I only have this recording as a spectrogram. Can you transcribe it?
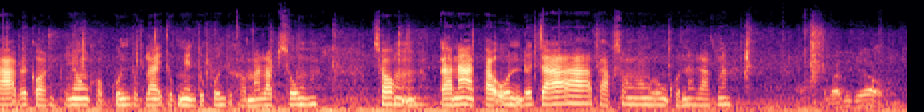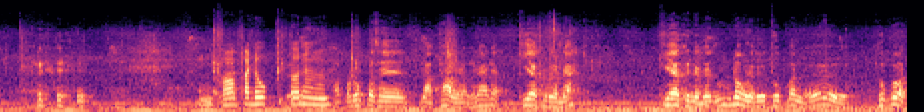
ลาไปก่อน พี่น้องขอบคุณทุกไลค์ทุกเมนทุกคนที่เข้ามารับชม ช่องกาหน้าตาอ้นเด้อจ้า ฝากช่องน้องลุงคนน่ารักนะสบายดีแล้วเป็นคอปลาดุกตัวหนึ่งเอาปลาดุกมาใส่หลับเท่าแล้วก็ได้เนี่ยเคลียร์ขึ้นเลยนะเคลียร์ขึ้นแล้วก็ลงแล้วก็ทุบมันเออทุบรวด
